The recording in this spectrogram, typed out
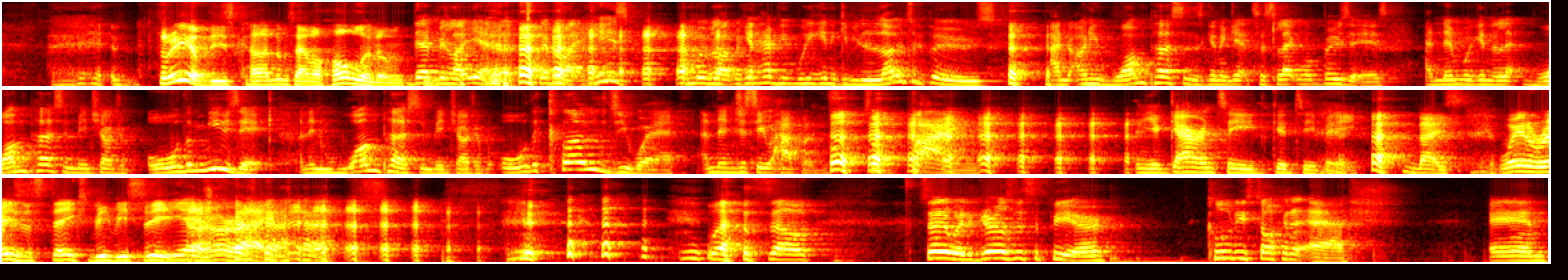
Three of these condoms have a hole in them. They'd be like, yeah, they'd be like, here's, and we'd be like, we're gonna have you, we're gonna give you loads of booze, and only one person is gonna get to select what booze it is, and then we're gonna let one person be in charge of all the music, and then one person be in charge of all the clothes you wear, and then just see what happens. So bang, and you're guaranteed good TV. nice. Way to raise the stakes, BBC. Yeah. All right. well, so so anyway, the girls disappear. Clooney's talking to Ash, and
